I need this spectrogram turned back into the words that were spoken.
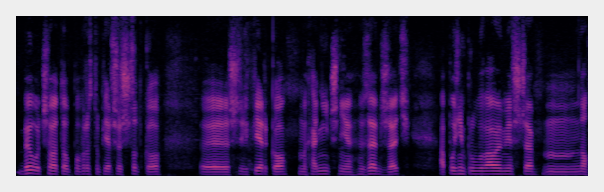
było trzeba to po prostu pierwsze szczotko, e, szlifierko mechanicznie zedrzeć, a później próbowałem jeszcze, mm, no,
